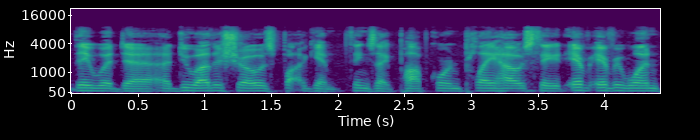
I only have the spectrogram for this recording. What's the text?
they would uh, do other shows again, things like Popcorn Playhouse. They every, everyone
